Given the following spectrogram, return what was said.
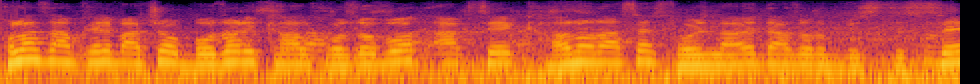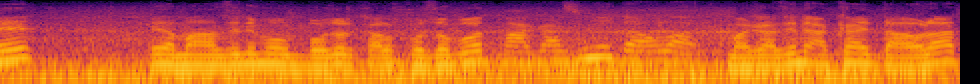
хулас ам хеле бачо бозори калхозобод аксияи калон аст соли нави 2023 ина манзили мо бозори калхозобод магазини давлат. Магазини акаи давлат.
